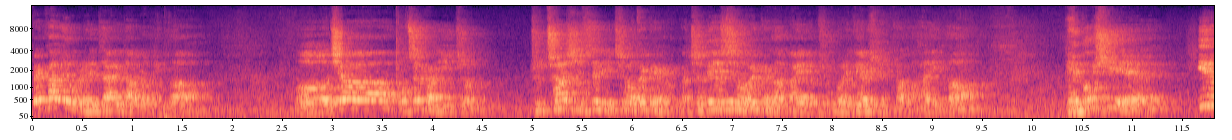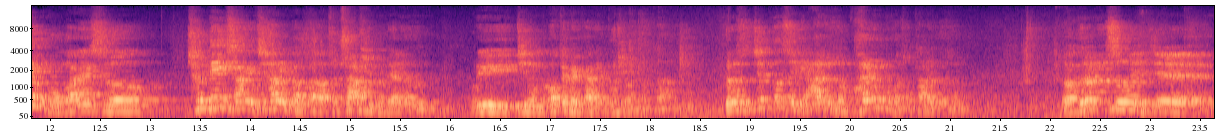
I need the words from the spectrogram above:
백화점을 현장이다 보니까 어, 지하 5층까지 있죠. 주차 시설이 1,500개, 가까이, 최대 1,500개 가까이 충분히 될 수 있다고 하니까 대도시에 이런 공간에서 천대 이상의 차를 갖다가 주차할 수 있는 데는 우리 지금 롯데백화점 부지가 좋다. 그래서 접근성이 아주 좋, 활용도가 좋다는 거죠. 어, 그러면서 이제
